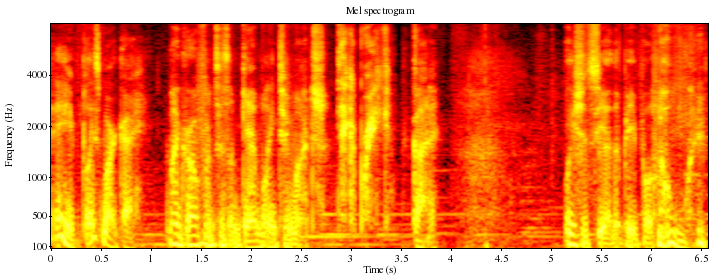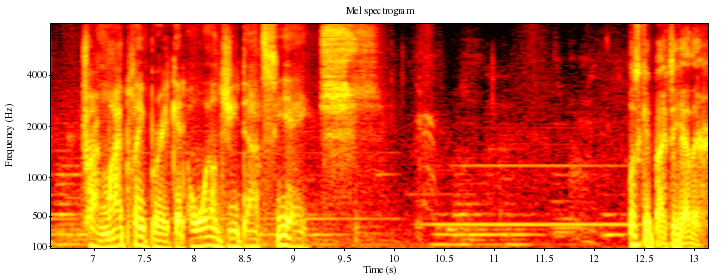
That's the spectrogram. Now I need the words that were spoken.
Hey, PlaySmart guy. My girlfriend says I'm gambling too much. Take a break. Got it. We should see other people. No. Try my PlayBreak at olg.ca. Let's get back together.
